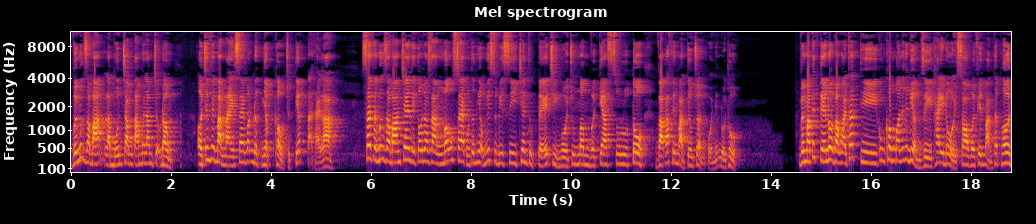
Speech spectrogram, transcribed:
với mức giá bán là 485 triệu đồng. Ở trên phiên bản này, xe vẫn được nhập khẩu trực tiếp tại Thái Lan. Xét về mức giá bán trên thì tôi cho rằng mẫu xe của thương hiệu Mitsubishi trên thực tế chỉ ngồi chung mâm với Kia Soluto và các phiên bản tiêu chuẩn của những đối thủ. Về mặt thiết kế nội và ngoại thất thì cũng không có những cái điểm gì thay đổi so với phiên bản thấp hơn.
